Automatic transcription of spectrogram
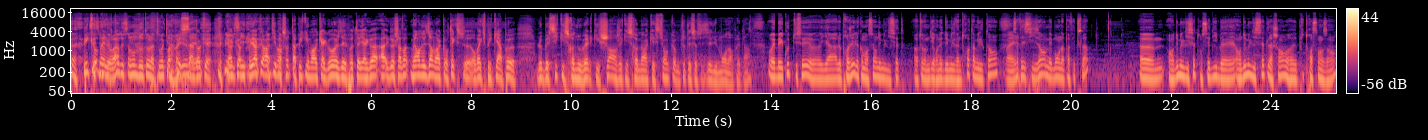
Picobello, hein. du salon de l'auto, là, toi qui Ouais, oui, ça, mais- donc, il, y a encore, ici. mais il y a encore un petit morceau de tapis qui manque à gauche, des fauteuils à gauche, à gauche, à droite. Mais on est déjà dans un contexte, euh, on va expliquer un peu le Bessie qui se renouvelle, qui change et qui se remet en question comme toutes les sociétés du monde en fait. hein. Ouais, ben écoute, tu sais, euh, y a, le projet, il a commencé en 2017. Alors tu vas me dire, on est 2023, t'as mis le temps. Ouais. Ça fait six ans, mais bon, on n'a pas fait que cela. Euh, en 2017, on s'est dit, ben, en 2017, la Chambre avait plus de 300 ans.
